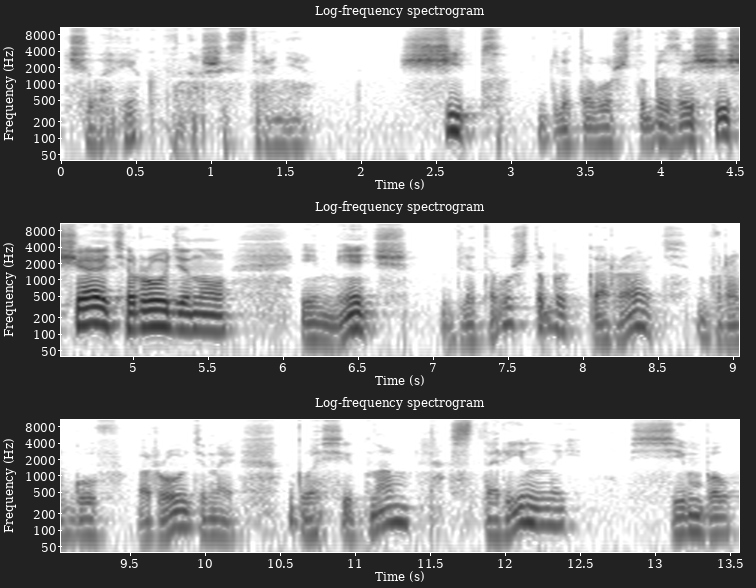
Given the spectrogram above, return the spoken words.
человек в нашей стране. Щит для того, чтобы защищать Родину, и меч для того, чтобы карать врагов Родины, гласит нам старинный символ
